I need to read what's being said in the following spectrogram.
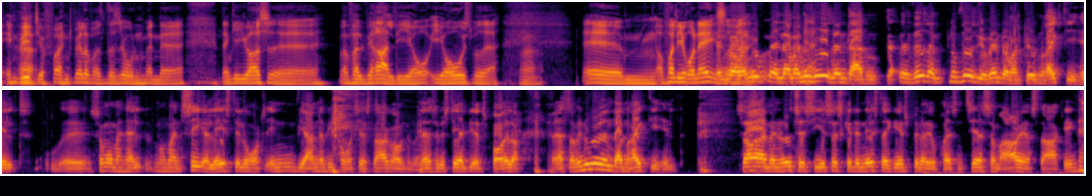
en video ja. for en spillerpræsentation, men uh, den gik jo også uh, i hvert fald viralt i, år, i Aarhus, ved jeg. Ja. Øhm, og for lige runde af, men så... Når man nu, men når man nu ja. ved, hvem der er den, man ved, nu ved vi jo, hvem der var blevet den rigtige held. Øh, så må man, have, må man se og læse det lort, inden vi andre vi kommer til at snakke om det. Men altså, hvis det her bliver en spoiler. Men altså, når vi nu ved, hvem der er den rigtige held, så er man nødt til at sige, at så skal det næste AGF-spiller jo præsenteres som Arya Stark, ikke?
